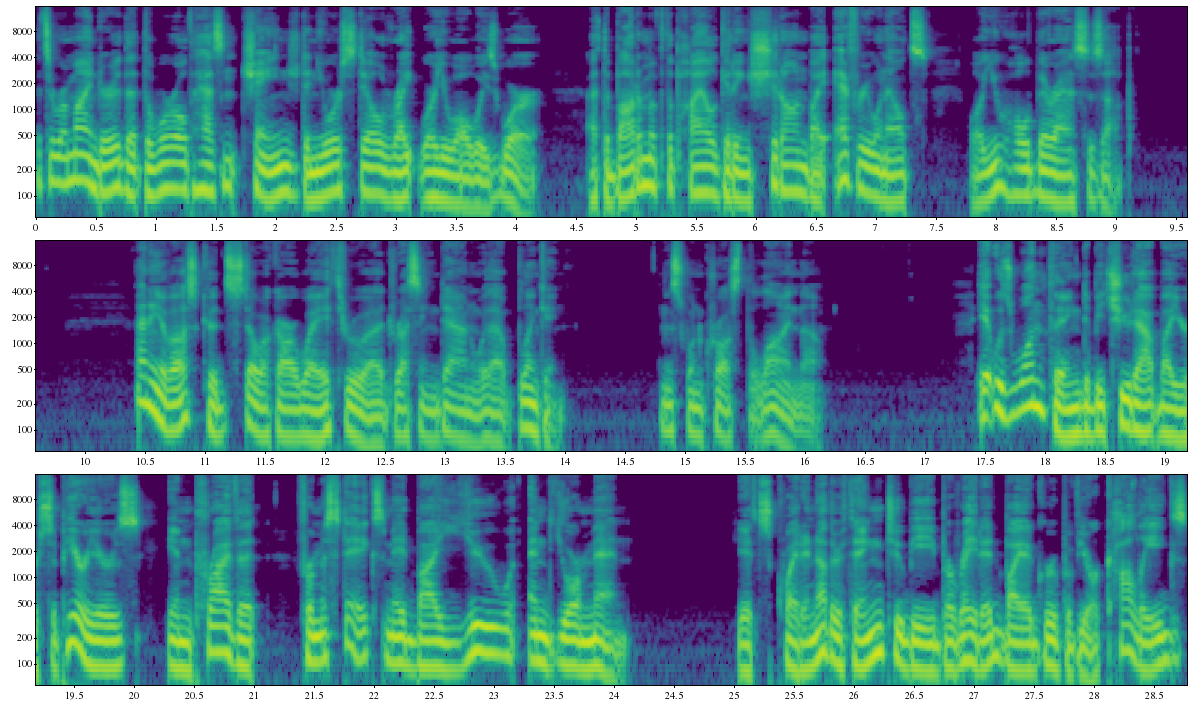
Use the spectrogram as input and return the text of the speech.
It's a reminder that the world hasn't changed and you're still right where you always were, at the bottom of the pile getting shit on by everyone else while you hold their asses up. Any of us could stoic our way through a dressing down without blinking. This one crossed the line, though. It was one thing to be chewed out by your superiors, in private, for mistakes made by you and your men. It's quite another thing to be berated by a group of your colleagues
